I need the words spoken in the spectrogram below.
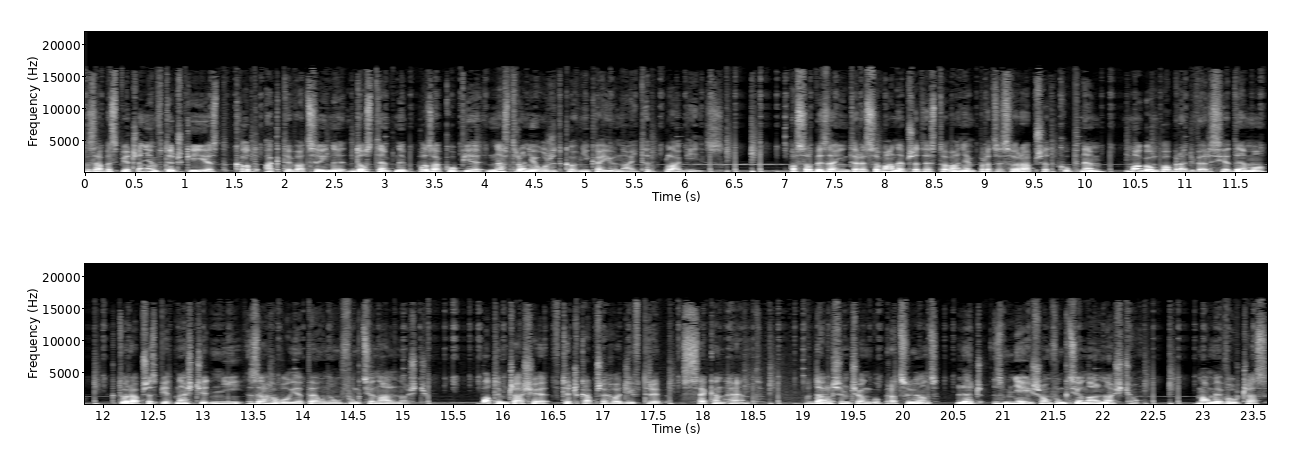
Zabezpieczeniem wtyczki jest kod aktywacyjny dostępny po zakupie na stronie użytkownika United Plugins. Osoby zainteresowane przetestowaniem procesora przed kupnem mogą pobrać wersję demo, która przez 15 dni zachowuje pełną funkcjonalność. Po tym czasie wtyczka przechodzi w tryb second hand, w dalszym ciągu pracując, lecz z mniejszą funkcjonalnością. Mamy wówczas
